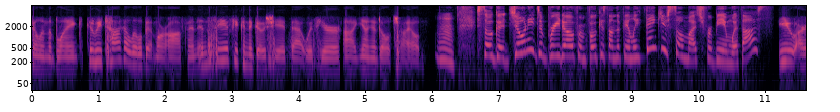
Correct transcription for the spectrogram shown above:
fill in the blank. Could we talk a little bit more often and see if you can negotiate that with your uh, young adult child? Mm, so good. Joannie DeBrito from Focus on the Family, thank you so much for being with us. You are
